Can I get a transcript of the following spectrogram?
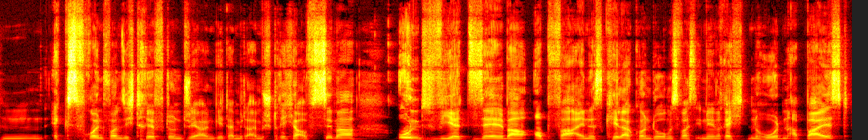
einen Ex-Freund von sich trifft und ja, dann geht er mit einem Stricher aufs Zimmer und wird selber Opfer eines Killerkondoms, was ihm den rechten Hoden abbeißt.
